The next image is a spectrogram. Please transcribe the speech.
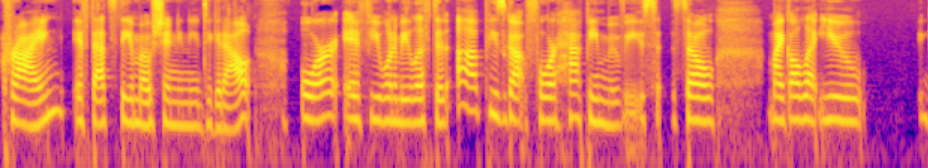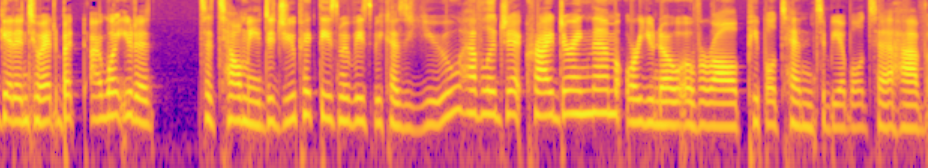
crying, if that's the emotion you need to get out, or if you want to be lifted up, he's got four happy movies. So, Mike, I'll let you get into it, but I want you to to tell me did you pick these movies because you have legit cried during them or you know overall people tend to be able to have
